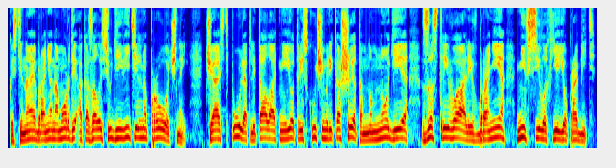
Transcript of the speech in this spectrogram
Костяная броня на морде оказалась удивительно прочной. Часть пуль отлетала от нее трескучим рикошетом, но многие застревали в броне, не в силах ее пробить.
